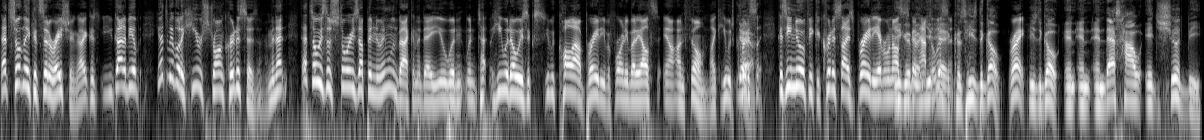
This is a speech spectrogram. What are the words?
that's certainly a consideration, right? Because you got to be able, you have to be able to hear strong criticism. I mean, that that's always those stories up in New England back in the day. You would when t- he would always he would call out Brady before anybody else you know, on film. Like he would criticize because yeah. he knew if he could criticize Brady, everyone else is going to have yeah, to listen because he's the goat. Right, he's the goat, and and and that's how it should be.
